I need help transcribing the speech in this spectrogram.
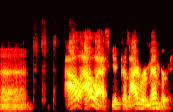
Uh, I'll I'll ask you because I remember it.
